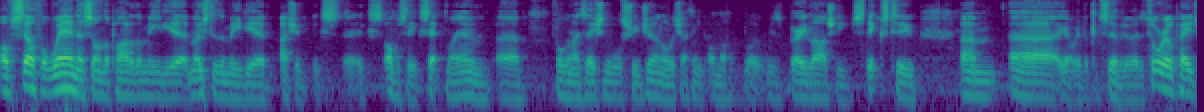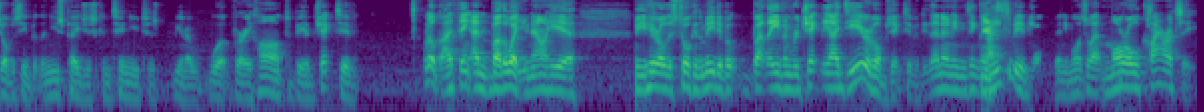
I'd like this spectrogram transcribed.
of self awareness on the part of the media. Most of the media, I should ex- ex- obviously accept my own uh, organization, the Wall Street Journal, which I think on the was very largely sticks to. Um, uh, you know, we have a conservative editorial page, obviously, but the news pages continue to you know work very hard to be objective. Look, I think, and by the way, you now hear you hear all this talk in the media, but, but they even reject the idea of objectivity. They don't even think they yes. need to be objective anymore. It's about moral clarity.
